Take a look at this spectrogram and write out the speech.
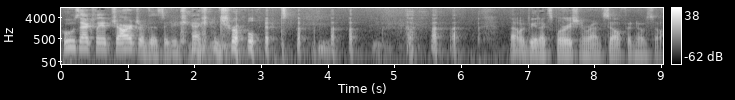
Who's actually in charge of this if you can't control it? that would be an exploration around self and no self.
